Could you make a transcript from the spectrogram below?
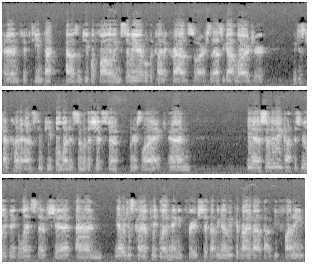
10, 15,000 people following, so we were able to kind of crowdsource. And as we got larger, we just kept kind of asking people, what is some of the shit stoners like? And, you know, so then we got this really big list of shit, and, you know, we just kind of picked low-hanging fruit, shit that we know we could write about that would be funny.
